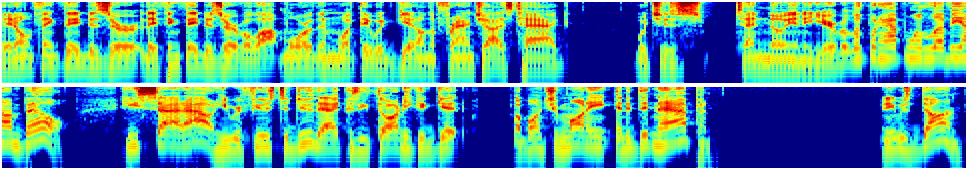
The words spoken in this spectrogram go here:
They don't think they deserve. They think they deserve a lot more than what they would get on the franchise tag, which is ten million a year. But look what happened with Le'Veon Bell. He sat out. He refused to do that because he thought he could get a bunch of money, and it didn't happen. And he was done.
